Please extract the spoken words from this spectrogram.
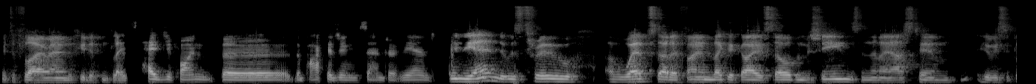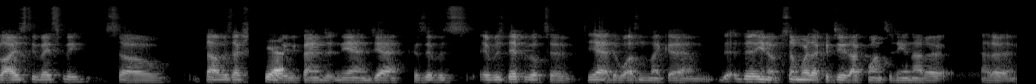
We had to fly around a few different places. how did you find the the packaging center in the end? In the end, it was through a website. I found like a guy who sold the machines, and then I asked him who he supplies to, basically. So that was actually Yeah. we found it in the end. Yeah, because it was it was difficult to. Yeah, there wasn't like um the, the, you know somewhere that could do that quantity and at a at a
